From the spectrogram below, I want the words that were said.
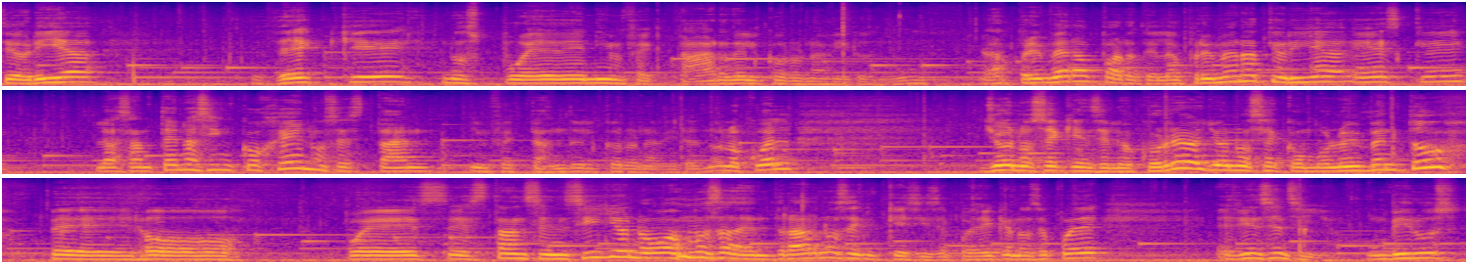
teoría de que nos pueden infectar del coronavirus. La primera parte, la primera teoría es que las antenas 5G nos están infectando del coronavirus, ¿no? lo cual yo no sé quién se le ocurrió, yo no sé cómo lo inventó, pero pues es tan sencillo, no vamos a adentrarnos en que si se puede, que no se puede. Es bien sencillo, un virus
